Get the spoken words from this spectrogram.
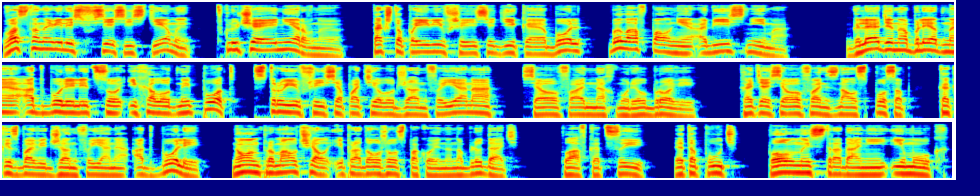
восстановились все системы, включая нервную, так что появившаяся дикая боль была вполне объяснима. Глядя на бледное от боли лицо и холодный пот, струившийся по телу Джан Фэяна, Сяофань нахмурил брови. Хотя Сяофань знал способ, как избавить Джан Фэяна от боли, но он промолчал и продолжил спокойно наблюдать. Плавка Ци — это путь, полный страданий и мук.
